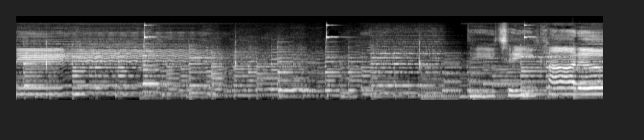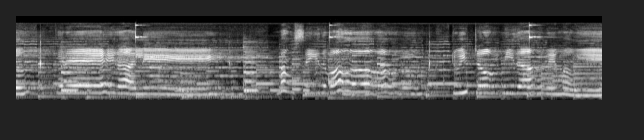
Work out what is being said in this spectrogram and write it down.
နေဒီချိန်ခါတော့ကလေးကလေးမောင်စိတ်သဘောတွေးတော်မိသားပဲမောင်ရေ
